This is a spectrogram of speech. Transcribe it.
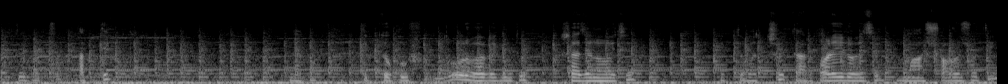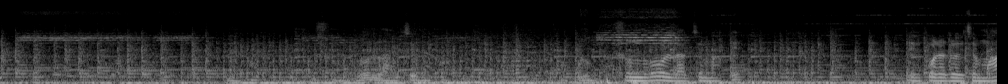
দেখতে পাচ্ছ, কার্তিক। দেখো কার্তিক তো খুব সুন্দরভাবে কিন্তু সাজানো হয়েছে। দেখতে পাচ্ছ, তারপরেই রয়েছে মা সরস্বতী। সুন্দর লাগছে, দেখো। সুন্দর লাগছে মাকে। এরপরে রয়েছে মা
